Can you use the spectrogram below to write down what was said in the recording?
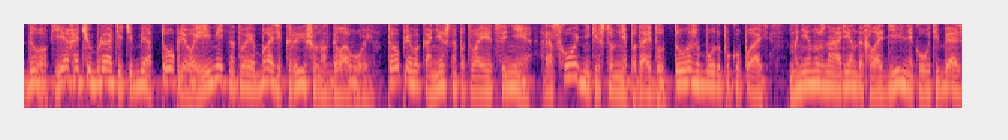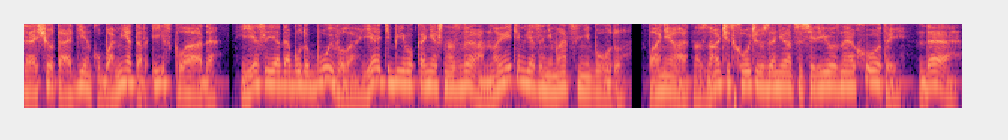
«Док, я хочу брать у тебя топливо и иметь на твоей базе крышу над головой. Топливо, конечно, по твоей цене. Расходники, что мне подойдут, тоже буду покупать. Мне нужна аренда холодильника у тебя из расчета один кубометр и склада. Если я добуду буйвола, я тебе его, конечно, сдам, но этим я заниматься не буду». «Понятно. Значит, хочешь заняться серьезной охотой?» «Да.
